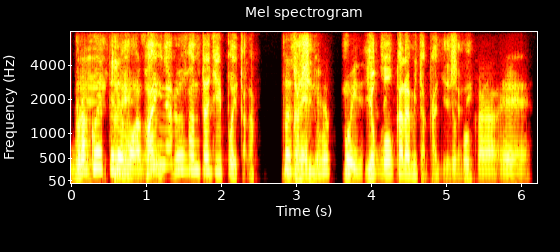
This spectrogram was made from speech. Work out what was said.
ドラクエってでも、えーとねあの、ファイナルファンタジーっぽいかな。そうですね昔 FF のっ。ぽいですよねうん横から見た感じですよね。そこから、ええ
